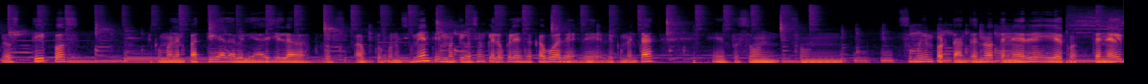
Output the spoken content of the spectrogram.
los tipos como la empatía, las habilidades y el autoconocimiento y motivación, que es lo que les acabo de, comentar, eh, pues son, son, son, muy importantes, ¿no? Tener, y tener,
